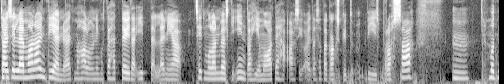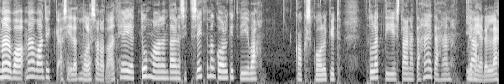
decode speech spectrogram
Tai silleen mä oon aina tiennyt, että mä haluan niinku tehdä töitä itselleni ja sit mulla on myöskin intohimoa tehdä asioita 125 prossaa. Mm. Mutta mä, en vaan, mä en vaan tykkää siitä, että mulle sanotaan, että hei, et tuu maanantaina sitten 7.30-2.30. Tulet tiistaina tähän ja tähän ja, Ja- niin edelleen.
